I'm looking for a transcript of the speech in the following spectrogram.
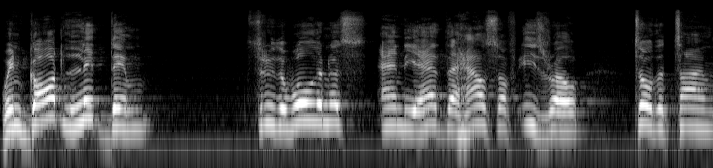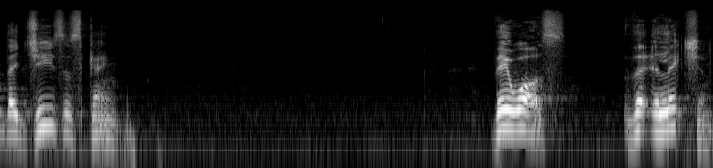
when God led them through the wilderness and he had the house of Israel till the time that Jesus came, there was the election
